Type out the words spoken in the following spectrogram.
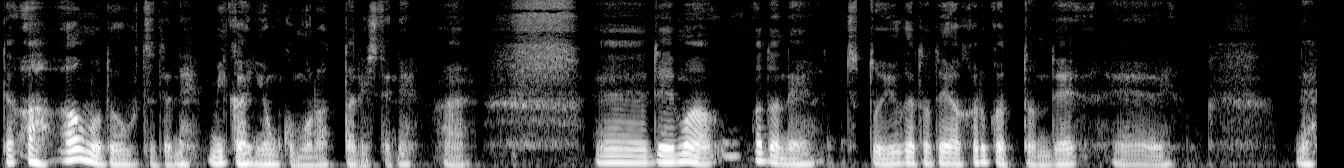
であ青の洞窟でねみかん4個もらったりしてね。はい、えー、でまあまだねちょっと夕方で明るかったんで、えー、ね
